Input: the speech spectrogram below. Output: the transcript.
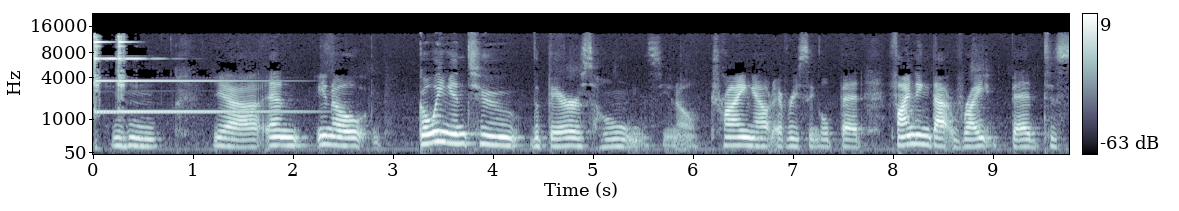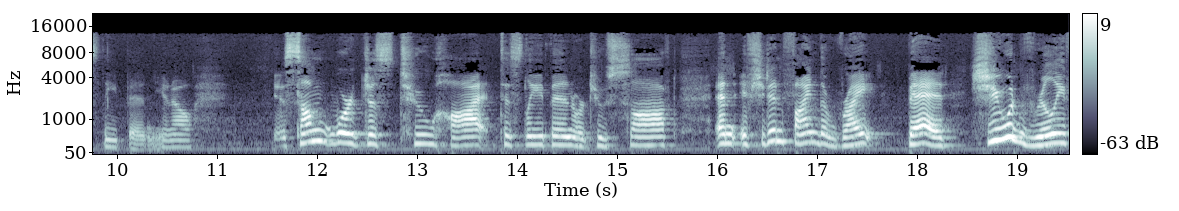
Mm-hmm. Yeah, and you know, going into the bears' homes, you know, trying out every single bed, finding that right bed to sleep in, you know. Some were just too hot to sleep in or too soft, and if she didn't find the right bed, she would really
